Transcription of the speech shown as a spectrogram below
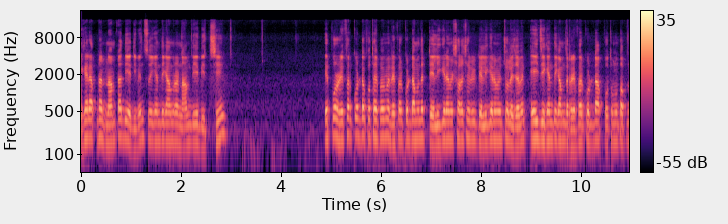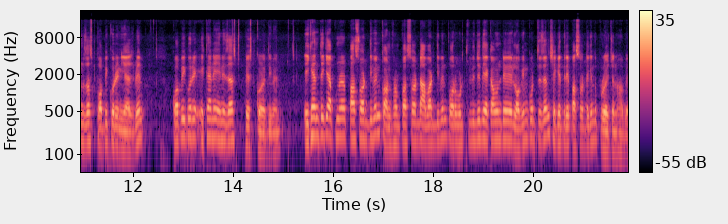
এখানে আপনার নামটা দিয়ে দিবেন সো এখান থেকে আমরা নাম দিয়ে দিচ্ছি। এরপর রেফার কোডটা কোথায় পাবেন? রেফার কোডটা আমাদের টেলিগ্রামে সরাসরি টেলিগ্রামে চলে যাবেন। এই যেখান থেকে আমাদের রেফার কোডটা প্রথমত আপনার জাস্ট কপি করে নিয়ে আসবেন। কপি করে এখানে এনে জাস্ট পেস্ট করে দিবেন। এখান থেকে আপনার পাসওয়ার্ড দিবেন কনফার্ম পাসওয়ার্ডটা আবার দিবেন, পরবর্তীতে যদি অ্যাকাউন্টে লগ করতে চান, সেক্ষেত্রে পাসওয়ার্ডটা কিন্তু প্রয়োজন হবে।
